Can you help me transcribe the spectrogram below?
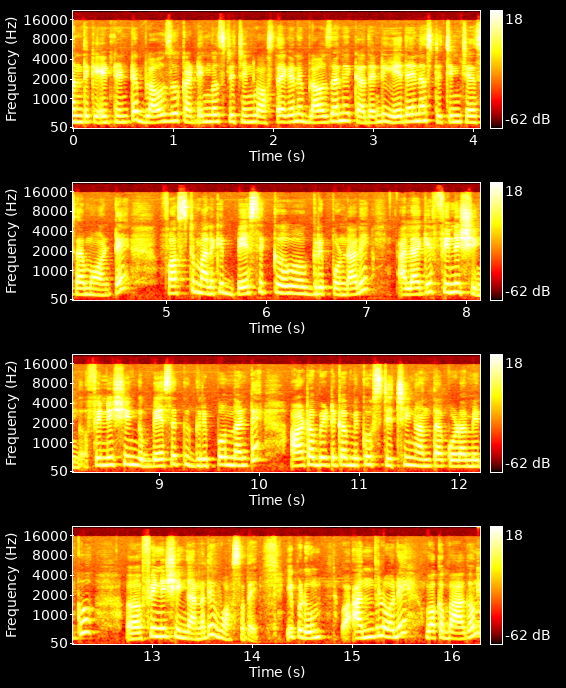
మందికి ఏంటంటే బ్లౌజ్ కటింగ్ స్టిచ్చింగ్లో వస్తాయి. కానీ బ్లౌజ్ అనే కదండి ఏదైనా స్టిచ్చింగ్ చేసాము అంటే ఫస్ట్ మనకి బేసిక్ గ్రిప్ uh, ఉండాలి. అలాగే ఫినిషింగ్ ఫినిషింగ్ బేసిక్ గ్రిప్ ఉందంటే ఆటోమేటిక్గా మీకు స్టిచ్చింగ్ అంతా కూడా మీకు uh, ఫినిషింగ్ అన్నది వస్తుంది. ఇప్పుడు అందులోనే ఒక భాగం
